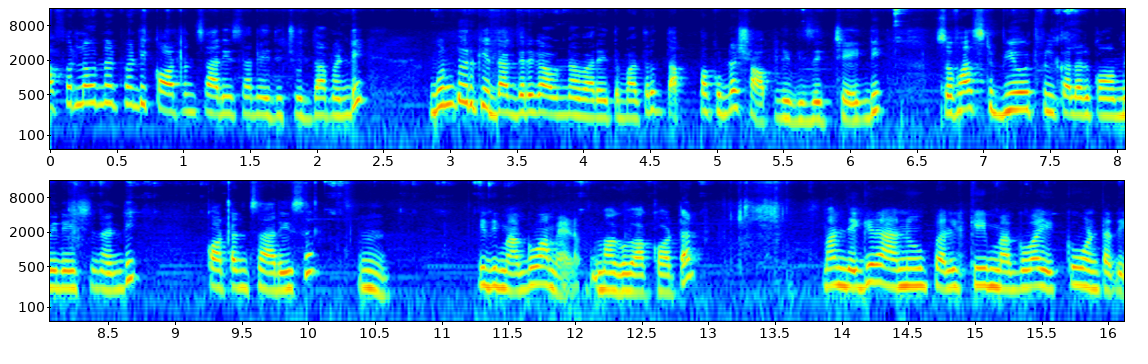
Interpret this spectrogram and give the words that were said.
ఆఫర్లో ఉన్నటువంటి కాటన్ సారీస్ అనేది చూద్దామండి. గుంటూరుకి దగ్గరగా ఉన్న వారైతే మాత్రం తప్పకుండా షాప్ని విజిట్ చేయండి. So first beautiful colour combination అండి. కాటన్ సారీస్ ఇది మగువా మేడం. మగవా కాటన్ మన దగ్గర అను పల్కి మగువా ఎక్కువ ఉంటది.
